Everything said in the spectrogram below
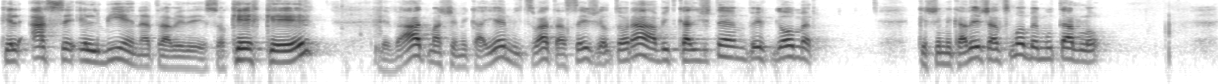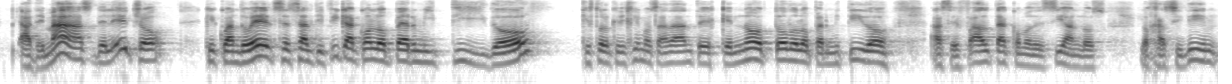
que él hace el bien a través de eso, que es que. Además del hecho que cuando él se santifica con lo permitido, que esto es lo que dijimos antes, que no todo lo permitido hace falta, como decían los, los Hasidim,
